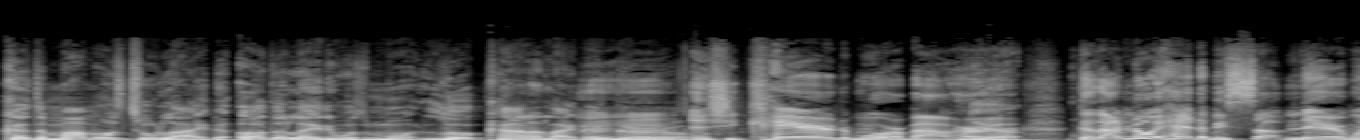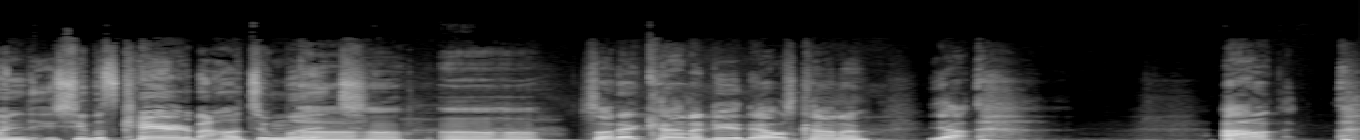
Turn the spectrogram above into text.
Cause the mama was too light. The other lady was more looked kind of like that girl. Mm-hmm. and she cared more about her Yeah. because I knew it had to be something there when she was caring about her too much. Uh huh. Uh huh. So they kind of did. That was kind of yeah. I don't.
